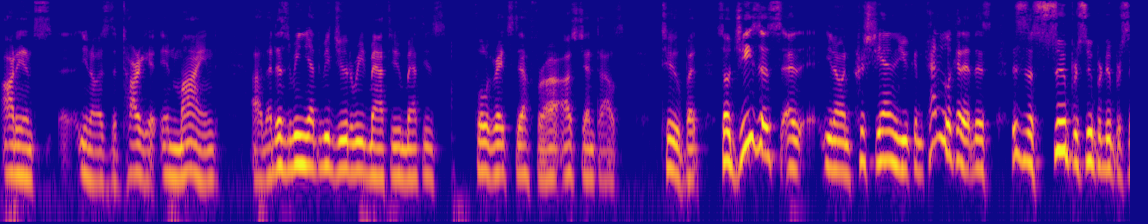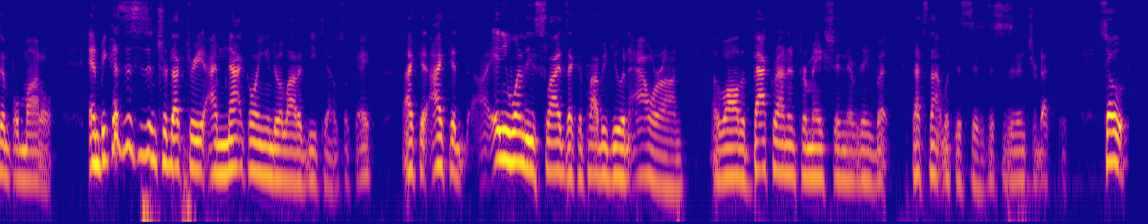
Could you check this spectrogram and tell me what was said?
audience, uh, you know, as the target in mind. Uh, that doesn't mean you have to be Jew to read Matthew. Matthew's full of great stuff for our, us Gentiles too. But so Jesus, uh, you know, in Christianity, you can kind of look at it this, this is a super, super duper simple model. And because this is introductory, I'm not going into a lot of details. Okay. I could, I could, uh, any one of these slides I could probably do an hour on of all the background information and everything, but that's not what this is. This is an introduction. So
